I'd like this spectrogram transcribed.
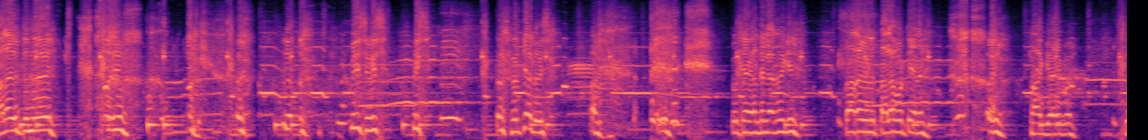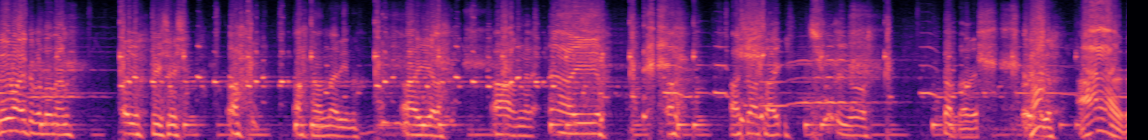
തല കിട്ടുന്നേ. അയ്യോ. വീശ് വീശ് വീശ്. വൃത്തിയായിട്ട് വീശ്. കുട്ടിയെ കണ്ടില്ലായിരുന്നെങ്കിൽ തറ വീണ് തല പൊട്ടിയാണ്. അയ്യോ ഭാഗ്യമായി പോയി. ദൈവമായിട്ട് കൊണ്ടുവന്നാണ്. അയ്യോ വിശേഷം വീശ് ആ ആ നന്നറിയുന്നു. അയ്യടാ. ആ അങ്ങനെ. അയ്യോ. ആ ആശ്വാസമായി അയ്യോ. കർത്താവേ. അയ്യോ. അയ്യോ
